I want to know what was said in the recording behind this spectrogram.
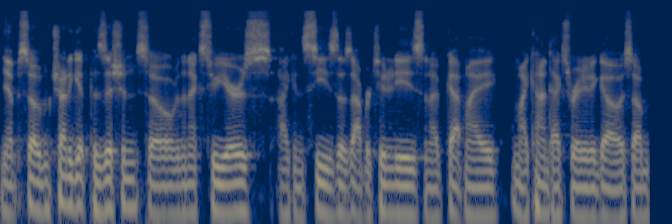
Yep. So I'm trying to get positioned. So over the next two years, I can seize those opportunities, and I've got my my contacts ready to go. So I'm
